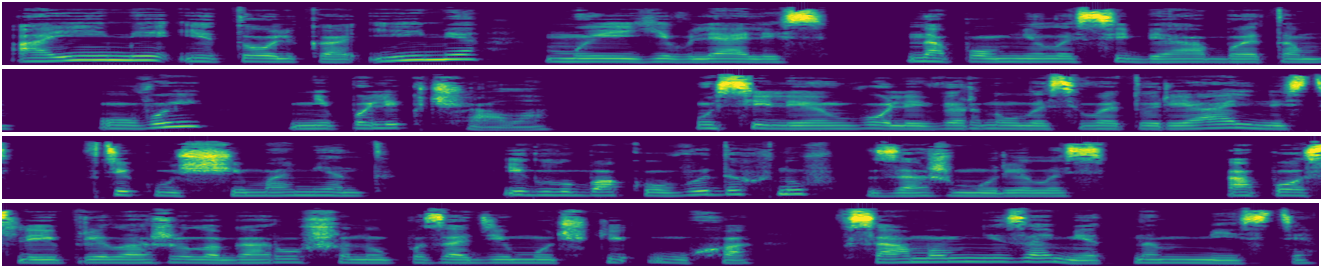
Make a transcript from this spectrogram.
А ими и только ими мы и являлись, напомнила себе об этом. Увы, не полегчало. Усилием воли вернулась в эту реальность в текущий момент и, глубоко выдохнув, зажмурилась, а после и приложила горошину позади мочки уха в самом незаметном месте.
